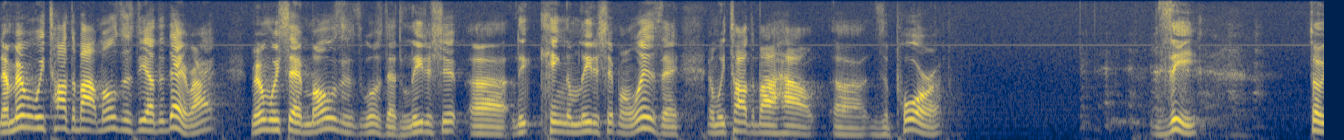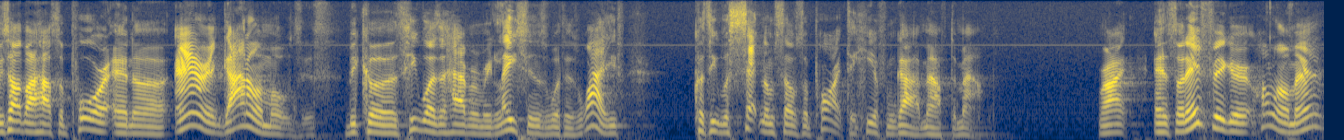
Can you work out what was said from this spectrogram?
Now, remember we talked about Moses the other day, right? Remember we said Moses was that leadership, uh, kingdom leadership on Wednesday, and we talked about how uh, Zipporah, Z, so we talked about how Zipporah and uh, Aaron got on Moses because he wasn't having relations with his wife because he was setting themselves apart to hear from God mouth to mouth. Right? And so they figured, hold on, man.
